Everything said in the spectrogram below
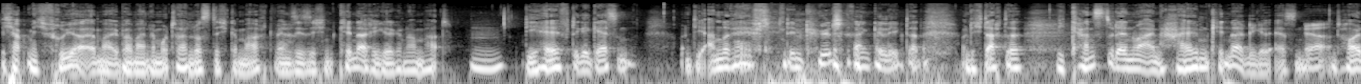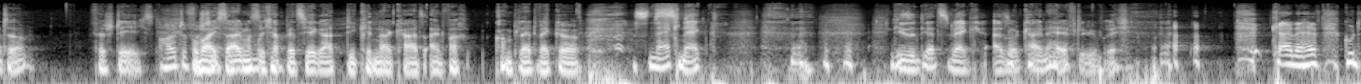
Ich habe mich früher immer über meine Mutter lustig gemacht, wenn sie sich einen Kinderriegel genommen hat, Mhm. die Hälfte gegessen und die andere Hälfte in den Kühlschrank gelegt hat. Und ich dachte, wie kannst du denn nur einen halben Kinderriegel essen? Ja. Und heute verstehe ich's. Heute Wobei ich sagen muss, ich habe jetzt hier gerade die Kindercards einfach komplett wegge Snackt. snackt. Die sind jetzt weg, also keine Hälfte übrig. Keine Hälfte. Gut,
